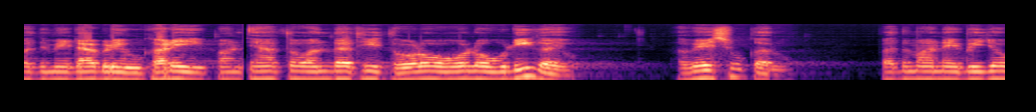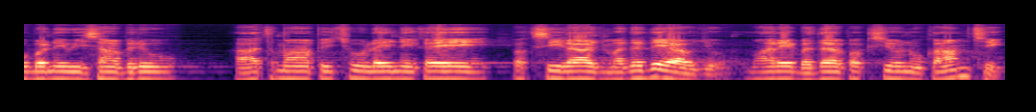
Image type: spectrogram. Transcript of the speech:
પદ્મે ડાબડી ઉઘાડી, પણ ત્યાં તો અંદરથી ધોળો ઓલો ઉડી ગયો. હવે શું કરું? પદ્માને બીજો બનેવી સાંભળ્યું હાથમાં પીછું લઈને કહે, પક્ષીરાજ, મદદે આવજો. મારે બધા પક્ષીઓનું કામ છે.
